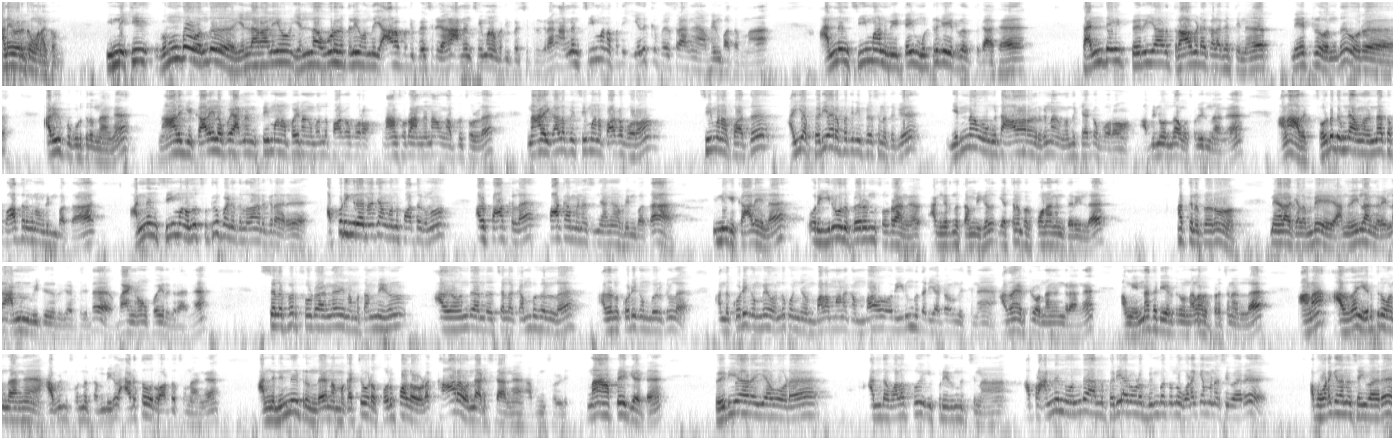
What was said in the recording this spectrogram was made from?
அனைவருக்கும் வணக்கம். இன்னைக்கு ரொம்ப வந்து எல்லாராலையும் எல்லா ஊடகத்திலையும் வந்து யாரை பற்றி பேசிட்டு இருக்காங்க அண்ணன் சீமானை பற்றி பேசிட்டு இருக்காங்க அண்ணன் சீமானை பற்றி எதுக்கு பேசுறாங்க அப்படின்னு பார்த்தோம்னா அண்ணன் சீமான் வீட்டை முற்றுகையிடுறதுக்காக தந்தை பெரியார் திராவிட கழகத்தினர் நேற்று வந்து ஒரு அறிவிப்பு கொடுத்துருந்தாங்க. நாளைக்கு காலையில் போய் அண்ணன் சீமானை போய் நாங்கள் வந்து பார்க்க போகிறோம் நான் சொல்கிறேன் அண்ணன் அவங்க அப்படி சொல்ல நாளைக்கு காலையில் போய் சீமானை பார்க்க போகிறோம் சீமானை பார்த்து ஐயா பெரியாரை பற்றி நீ பேசுனதுக்கு என்ன உங்ககிட்ட ஆதாரம் இருக்குன்னு நாங்கள் வந்து கேட்க போகிறோம் அப்படின்னு வந்து அவங்க சொல்லியிருந்தாங்க. ஆனால் அதை சொல்கிறதுக்கு முன்னாடி அவங்க என்னத்தை பார்த்துருக்கணும் அப்படின்னு பார்த்தா அண்ணன் சீமான் வந்து சுற்றுப்பயணத்தில் தான் இருக்கிறாரு. அப்படிங்கிறதுனாச்சும் அவங்க வந்து பார்த்துருக்கணும். அது பார்க்கல. பார்க்காம என்ன செஞ்சாங்க அப்படின்னு பார்த்தா இன்னைக்கு காலையில் ஒரு இருபது பேருன்னு சொல்கிறாங்க அங்க இருந்த தம்பிகள் எத்தனை பேர் போனாங்கன்னு தெரியல. அத்தனை பேரும் நேராக கிளம்பி அந்த நீலாங்கரையில் அண்ணன் வீட்டு இருக்கிற இடத்துக்கிட்ட பயங்கரமாக போயிருக்கிறாங்க. சில பேர் சொல்கிறாங்க நம்ம தம்பிகள் அதை வந்து அந்த சில கம்புகளில் அதாவது கொடி கம்பு இருக்குல்ல அந்த கொடி கம்பே வந்து கொஞ்சம் பலமான கம்பாக ஒரு இரும்பு தடியாட்டம் இருந்துச்சுன்னு அதான் எடுத்துகிட்டு வந்தாங்கங்கிறாங்க. அவங்க என்ன தடி எடுத்துகிட்டு வந்தாலும் அது பிரச்சனை இல்லை. ஆனால் அதுதான் எடுத்துகிட்டு வந்தாங்க அப்படின்னு சொன்ன தம்பிகள் அடுத்த ஒரு வார்த்தை சொன்னாங்க. அங்கே நின்றுட்டு இருந்த நம்ம கட்சியோட பொறுப்பாளரோட காரை வந்து அடிச்சிட்டாங்க அப்படின்னு சொல்லி. நான் அப்பயே கேட்டேன் பெரியார் ஐயாவோட அந்த வளர்ப்பு இப்படி இருந்துச்சுன்னா அப்புறம் அண்ணன் வந்து அந்த பெரியாரோட பிம்பத்தை வந்து உடைக்காம என்ன செய்வார்? அப்போ உடைக்க தானே செய்வார்?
